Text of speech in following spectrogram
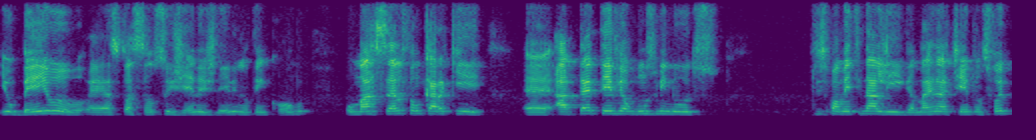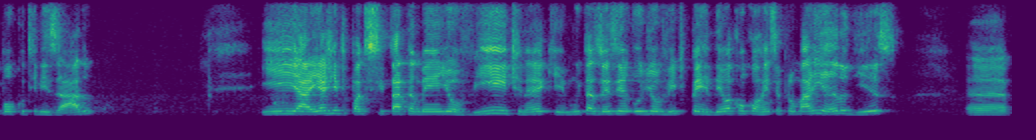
E o Bale é a situação sui generis dele, não tem como. O Marcelo foi um cara que é, até teve alguns minutos, principalmente na Liga, mas na Champions foi pouco utilizado. E aí a gente pode citar também Jovic, né? Que muitas vezes o Jovic perdeu a concorrência para o Mariano Dias. Uh,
